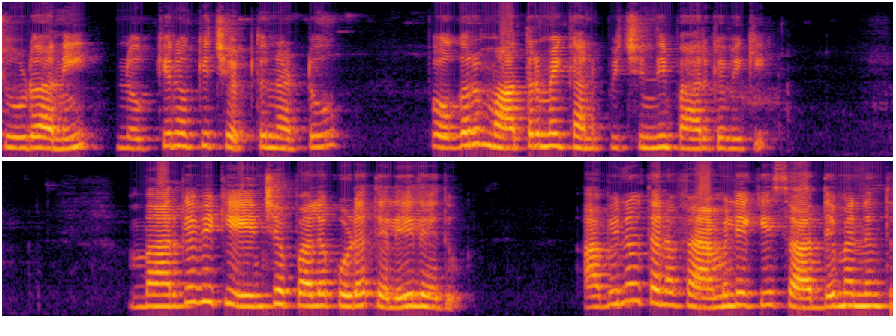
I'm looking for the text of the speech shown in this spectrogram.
చూడు అని నొక్కి నొక్కి చెప్తున్నట్టు పొగరు మాత్రమే కనిపించింది భార్గవికి. భార్గవికి ఏం చెప్పాలో కూడా తెలియలేదు. అభినవ్ తన ఫ్యామిలీకి సాధ్యమైనంత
